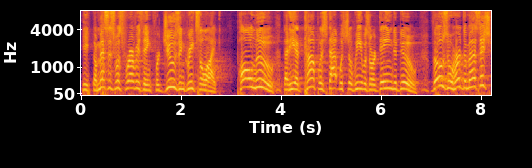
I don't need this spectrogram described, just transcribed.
He, the message was for everything, for Jews and Greeks alike. Paul knew that he accomplished that which he was ordained to do. Those who heard the message,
